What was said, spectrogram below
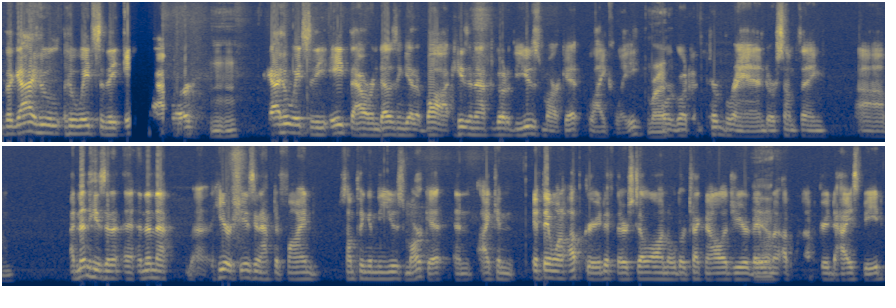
the guy who who waits to the eighth hour, Mhm. the guy who waits to the eighth hour and doesn't get it bought, he's gonna have to go to the used market likely, Right. or go to to brand or something. Um, and then he's gonna, and then that uh, he or she is gonna have to find something in the used market. And I can, if they want to upgrade, if they're still on older technology or they Yeah. want to up, upgrade to high speed,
